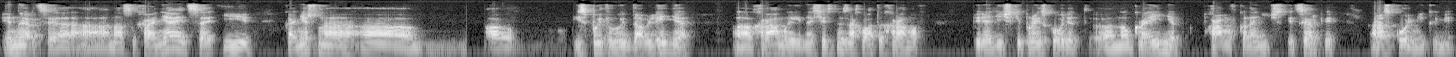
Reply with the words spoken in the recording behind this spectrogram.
инерция, она сохраняется, и, конечно, испытывают давление храмы и насильственные захваты храмов периодически происходят на Украине, храмов канонической церкви раскольниками.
